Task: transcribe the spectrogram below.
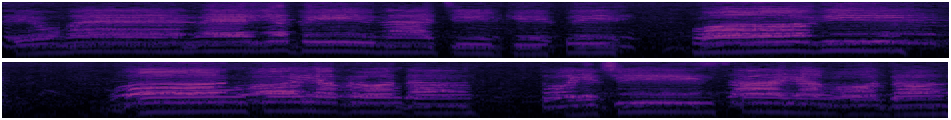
ти у мене єдина, тільки ти повір. Бо твоя врода, то є чистая вода,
